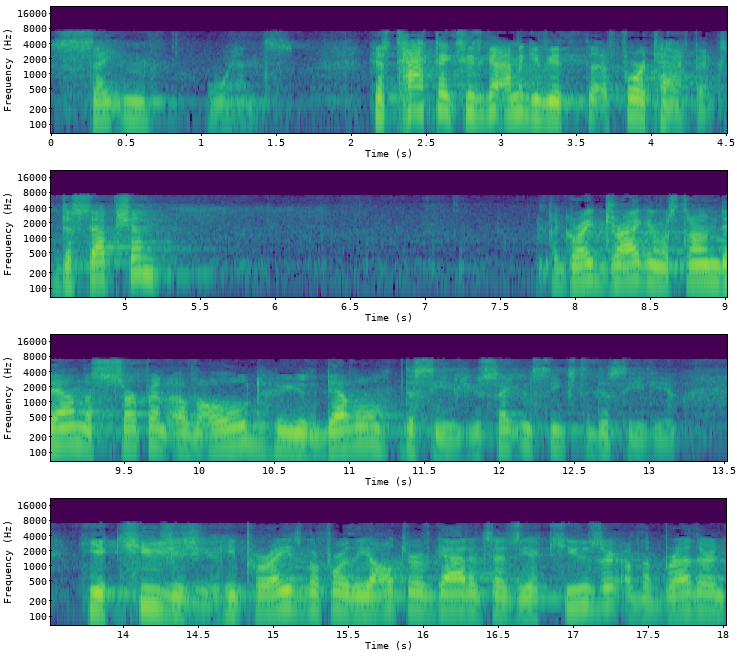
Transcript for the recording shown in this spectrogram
Satan wins. His tactics, he's got, I'm going to give you four tactics deception, the great dragon was thrown down, the serpent of old, who you the devil deceives you. Satan seeks to deceive you. He accuses you. He parades before the altar of God and says, The accuser of the brethren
